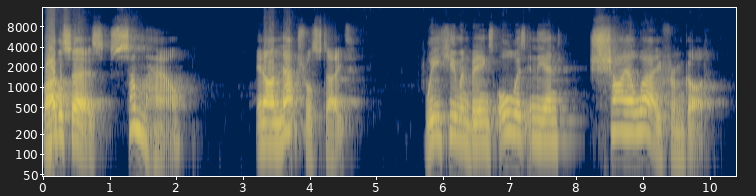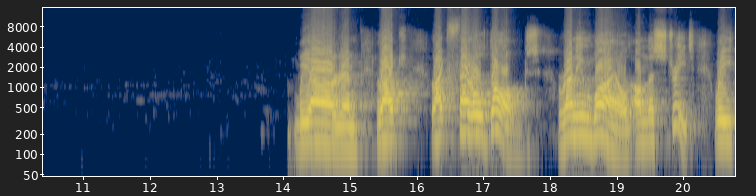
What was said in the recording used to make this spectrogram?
The Bible says somehow, in our natural state, we human beings always in the end shy away from God. We are um, like like feral dogs running wild on the street. We,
